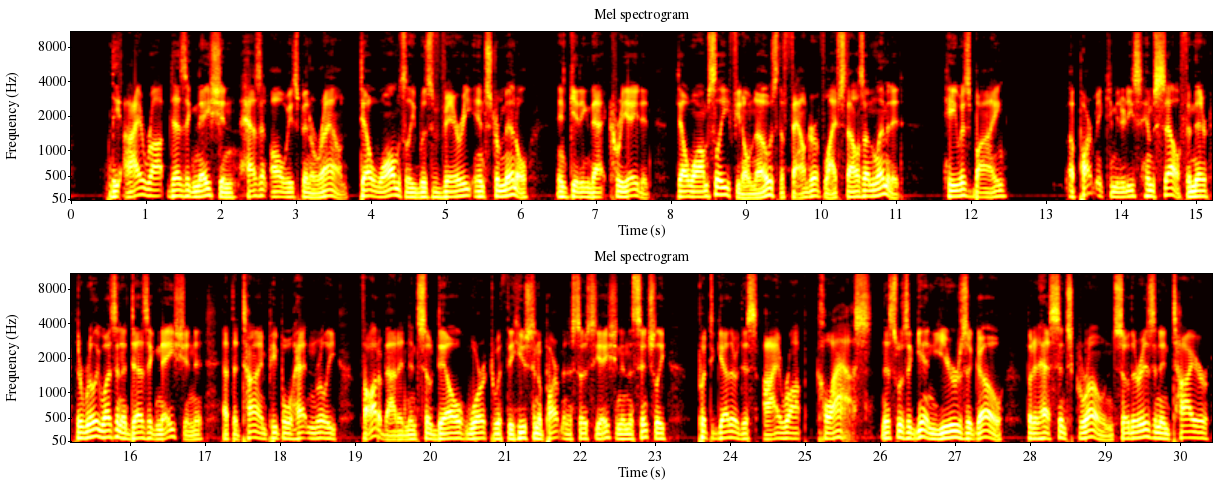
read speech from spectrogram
The IROP designation hasn't always been around. Del Walmsley was very instrumental in getting that created. Del Walmsley, if you don't know, is the founder of Lifestyles Unlimited he was buying apartment communities himself. And there, there really wasn't a designation at the time. People hadn't really thought about it. And so Del worked with the Houston Apartment Association and essentially put together this IROP class. This was, again, years ago, but it has since grown. So there is an entire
